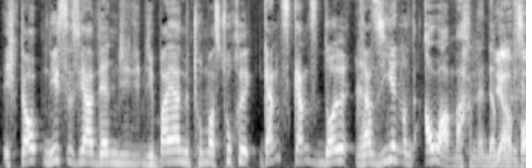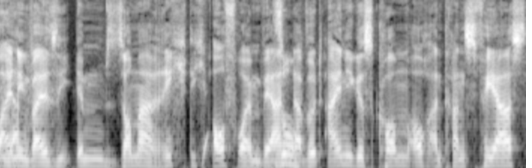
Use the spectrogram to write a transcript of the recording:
Ich glaube, nächstes Jahr werden die, die Bayern mit Thomas Tuchel ganz, ganz doll rasieren und Auer machen in der ja, Bundesliga. Ja, vor allen Dingen, weil sie im Sommer richtig aufräumen werden. So. Da wird einiges kommen, auch an Transfers.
